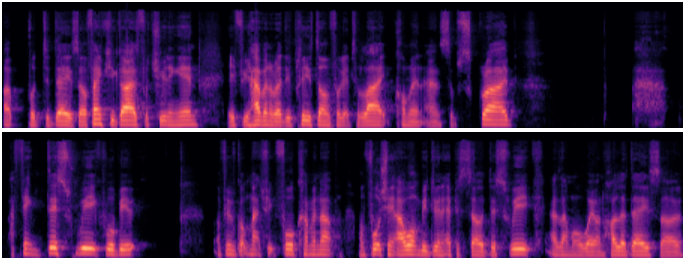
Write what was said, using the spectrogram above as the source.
up for today. So thank you guys for tuning in. If you haven't already, please don't forget to like, comment, and subscribe. I think this week will be. I think we've got match week four coming up. Unfortunately, I won't be doing an episode this week as I'm away on holiday. So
